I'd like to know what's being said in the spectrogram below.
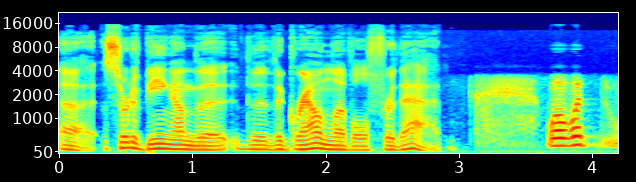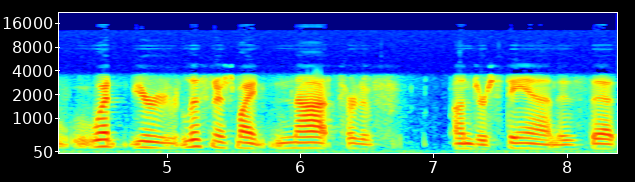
uh, sort of being on the, the, the ground level for that. Well, what what your listeners might not sort of understand is that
